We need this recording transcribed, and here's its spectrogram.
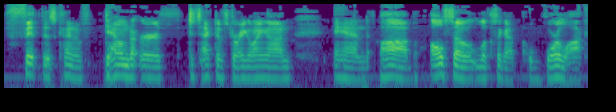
fit this kind of down to earth detective story going on. And Bob also looks like a, a warlock.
